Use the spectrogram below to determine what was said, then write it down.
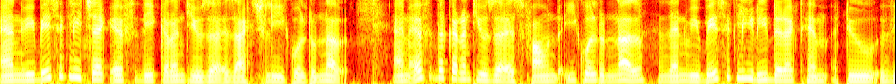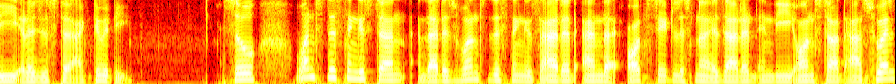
And we basically check if the current user is actually equal to null. And if the current user is found equal to null, then we basically redirect him to the register activity. So once this thing is done, that is once this thing is added and the auth state listener is added in the on start as well,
